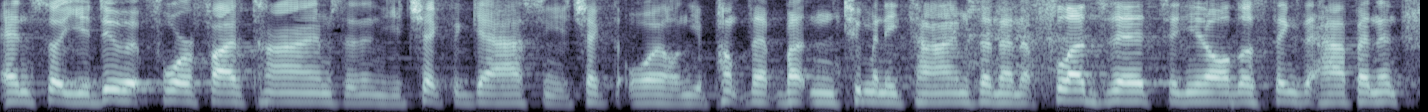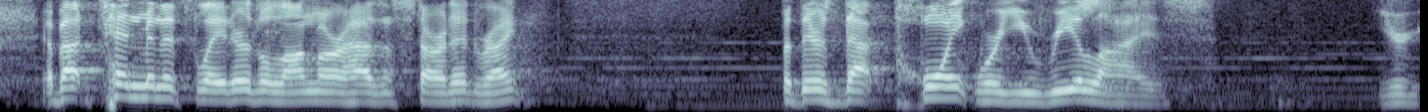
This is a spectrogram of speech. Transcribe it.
And so you do it four or five times, and then you check the gas and you check the oil, and you pump that button too many times, and then it floods it, and you know, all those things that happen. And about 10 minutes later, the lawnmower hasn't started, right? But there's that point where you realize you're,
